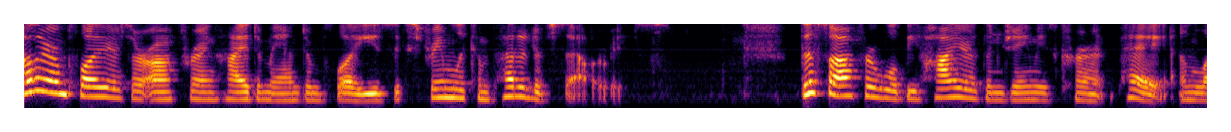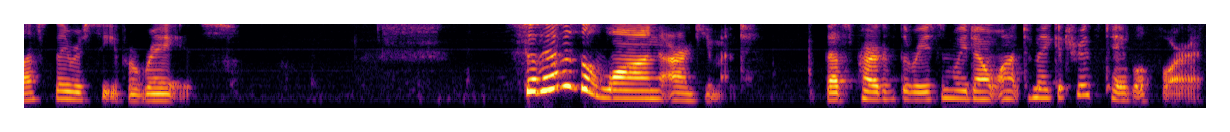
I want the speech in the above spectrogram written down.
Other employers are offering high-demand employees extremely competitive salaries. This offer will be higher than Jamie's current pay unless they receive a raise. So that is a long argument. That's part of the reason we don't want to make a truth table for it.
